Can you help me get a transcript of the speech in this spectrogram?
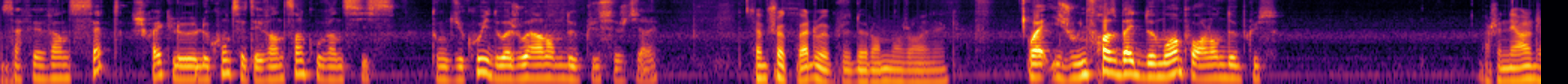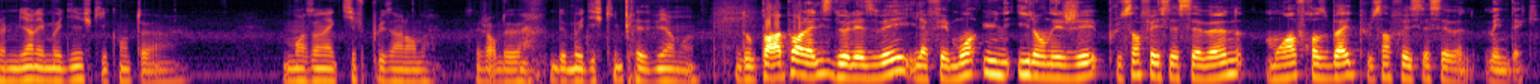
Ça fait 27 Je croyais que le, le compte c'était 25 ou 26. Donc du coup, il doit jouer un land de plus, je dirais. Ça me choque pas de jouer plus de landes dans ce genre de deck. Ouais, il joue une Frostbite de moins pour un land de plus. En général, j'aime bien les modifs qui comptent euh, moins un actif, plus un land. C'est le genre de, de modifs qui me plaisent bien, moi. Donc par rapport à la liste de LSV, il a fait moins une heal enneigée, plus un Faceless 7, moins un Frostbite, plus un Faceless 7, main deck.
